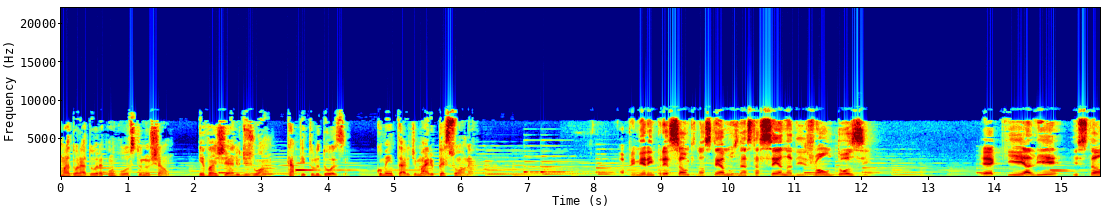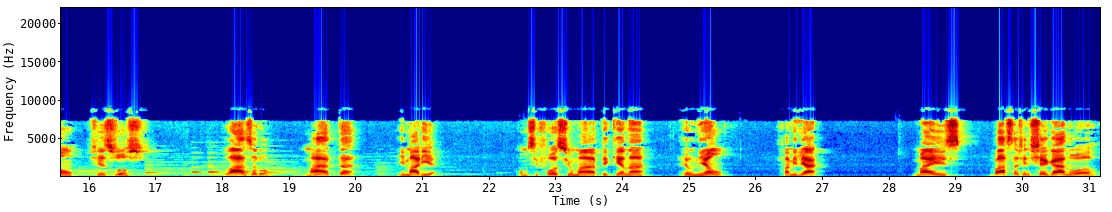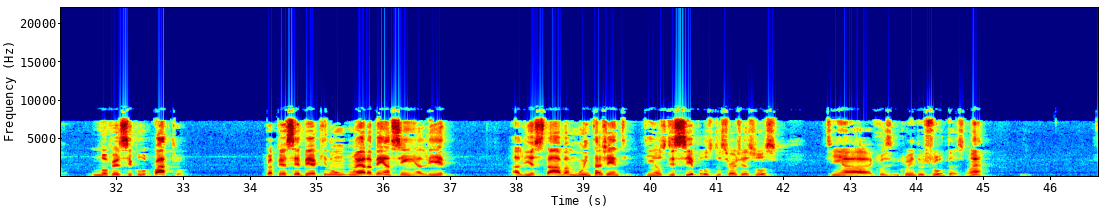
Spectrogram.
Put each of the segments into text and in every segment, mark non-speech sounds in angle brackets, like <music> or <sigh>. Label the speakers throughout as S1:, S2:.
S1: Uma adoradora com o rosto no chão. Evangelho de João, capítulo 12. Comentário de Mário Persona.
S2: A primeira impressão que nós temos nesta cena de João 12 é que ali estão Jesus, Lázaro, Marta e Maria, como se fosse uma pequena reunião familiar. Mas basta a gente chegar no, no versículo 4 para perceber que não, não era bem assim. Ali, ali estava muita gente. Tinha os discípulos do Senhor Jesus, tinha incluindo Judas, não é?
